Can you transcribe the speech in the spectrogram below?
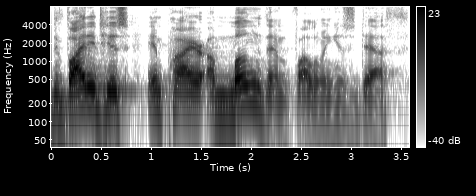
divided his empire among them following his death.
